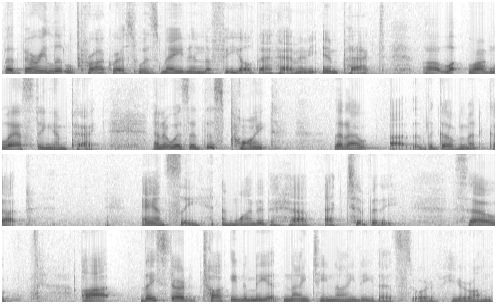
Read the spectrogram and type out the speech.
but very little progress was made in the field that had any impact, uh, long-lasting impact. And it was at this point that I, uh, the government got antsy and wanted to have activity. So uh, they started talking to me at 1990, that's sort of here on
